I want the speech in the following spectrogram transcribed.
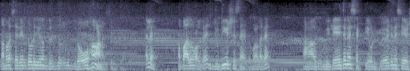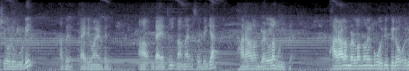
നമ്മുടെ ശരീരത്തോട് ചെയ്യുന്ന ഒരു ദ്രോഹമാണ് ശരിക്കും അല്ലേ? അപ്പോൾ അത് വളരെ ജുഡീഷ്യസ് ആയിട്ട് വളരെ ആ ഒരു വിവേചന ശക്തിയോട് വിവേചന ശേഷിയോടുകൂടി അത് കാര്യമായിട്ട് ആ ഡയറ്റിൽ നന്നായിട്ട് ശ്രദ്ധിക്കുക. ധാരാളം വെള്ളം കുടിക്കുക. ധാരാളം വെള്ളം എന്ന് പറയുമ്പോൾ ഒരു കിലോ ഒരു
